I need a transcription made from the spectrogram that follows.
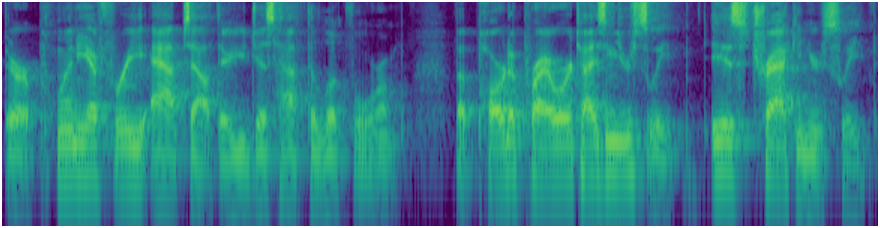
There are plenty of free apps out there, you just have to look for them. But part of prioritizing your sleep is tracking your sleep.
